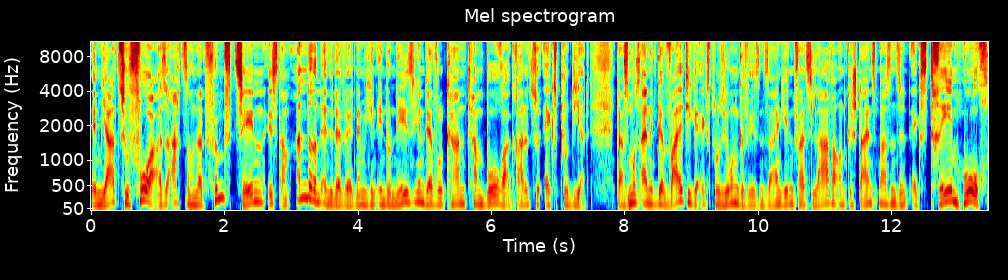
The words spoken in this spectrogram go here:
Im Jahr zuvor Davor, also 1815, ist am anderen Ende der Welt, nämlich in Indonesien, der Vulkan Tambora geradezu explodiert. Das muss eine gewaltige Explosion gewesen sein. Jedenfalls Lava und Gesteinsmassen sind extrem hoch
